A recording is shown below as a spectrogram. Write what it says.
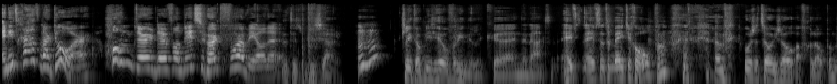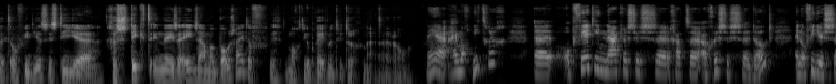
En dit gaat maar door. Honderden van dit soort voorbeelden. Het is bizar. Mhm. Mm Klinkt ook niet heel vriendelijk, uh, inderdaad. Heeft, heeft het een beetje geholpen? um, hoe is het sowieso afgelopen met Ovidius? Is die uh, gestikt in deze eenzame boosheid? Of mocht hij op een gegeven moment weer terug naar Rome? Nee, ja, hij mocht niet terug. Op 14 na Christus gaat Augustus dood. En Ovidius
